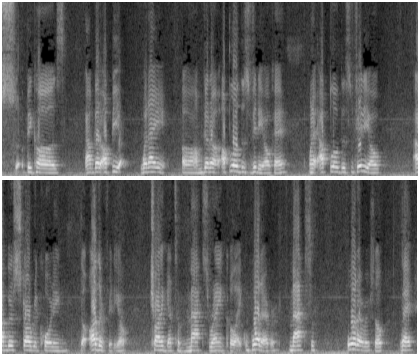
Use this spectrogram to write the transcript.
So, because I'm gonna up be when I uh, I'm gonna upload this video. Okay, when I upload this video, I'm gonna start recording the other video, trying to get to max rank or like whatever max, whatever. So okay,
